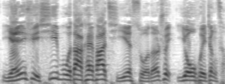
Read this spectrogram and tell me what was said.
延续西部大开发企业所得税优惠政策。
